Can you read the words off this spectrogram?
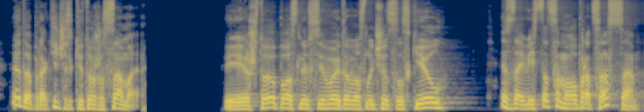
— это практически то же самое. И что после всего этого случится с Килл? Зависит от самого процесса.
